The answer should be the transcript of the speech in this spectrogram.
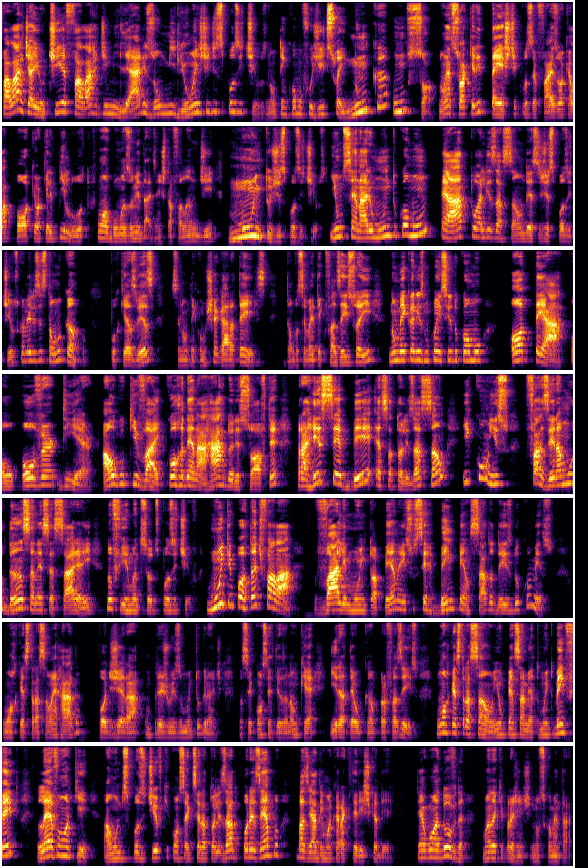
Falar de IoT é falar de milhares ou milhões de dispositivos. Não tem como fugir disso aí. Nunca um só. Não é só aquele teste que você faz ou aquela POC ou aquele piloto com algumas unidades. A gente está falando de muitos dispositivos. E um cenário muito comum é a atualização desses dispositivos quando eles estão no campo. Porque às vezes você não tem como chegar até eles. Então você vai ter que fazer isso aí num mecanismo conhecido como OTA, ou Over the Air, algo que vai coordenar hardware e software para receber essa atualização e, com isso, fazer a mudança necessária aí no firmware do seu dispositivo. Muito importante falar, vale muito a pena isso ser bem pensado desde o começo. Uma orquestração errada pode gerar um prejuízo muito grande. Você com certeza não quer ir até o campo para fazer isso. Uma orquestração e um pensamento muito bem feito levam aqui a um dispositivo que consegue ser atualizado, por exemplo, baseado em uma característica dele. Tem alguma dúvida? Manda aqui para a gente nos comentários.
